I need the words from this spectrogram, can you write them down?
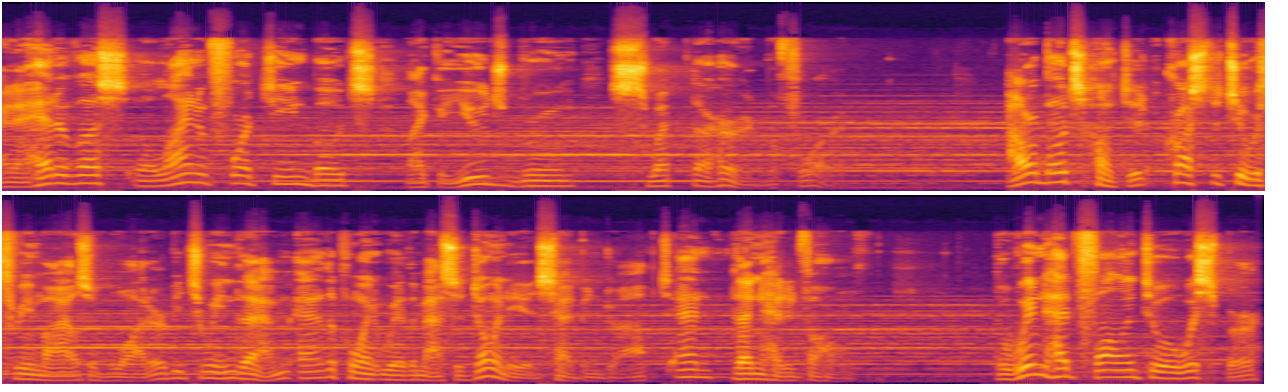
and ahead of us the line of fourteen boats, like a huge broom, swept the herd before. Our boats hunted across the two or three miles of water between them and the point where the Macedonias had been dropped, and then headed for home. The wind had fallen to a whisper,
